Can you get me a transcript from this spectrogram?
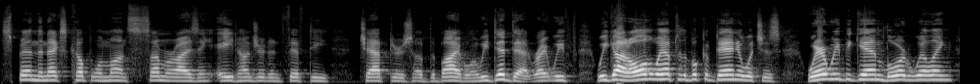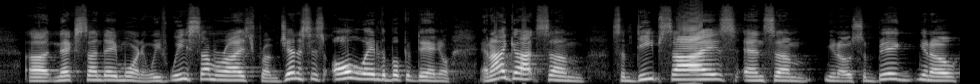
spend the next couple of months summarizing 850 chapters of the Bible. And we did that, right? we we got all the way up to the book of Daniel, which is where we begin, Lord willing, uh, next Sunday morning. we we summarized from Genesis all the way to the book of Daniel. And I got some, some deep sighs and some, you know, some big, you know,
